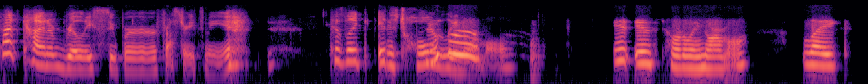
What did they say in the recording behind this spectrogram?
that kind of really super frustrates me. Because, like, it's, It's totally super- normal. It is totally normal. Like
